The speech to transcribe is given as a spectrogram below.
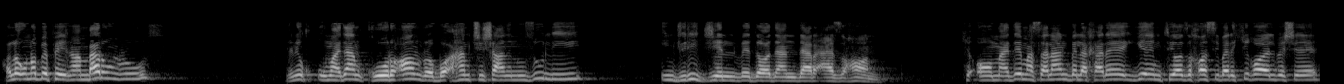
حالا اونا به پیغمبر اون روز یعنی اومدن قرآن را با همچین شأن نزولی اینجوری جلوه دادن در اذهان که آمده مثلا بالاخره یه امتیاز خاصی برای کی قائل بشه؟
